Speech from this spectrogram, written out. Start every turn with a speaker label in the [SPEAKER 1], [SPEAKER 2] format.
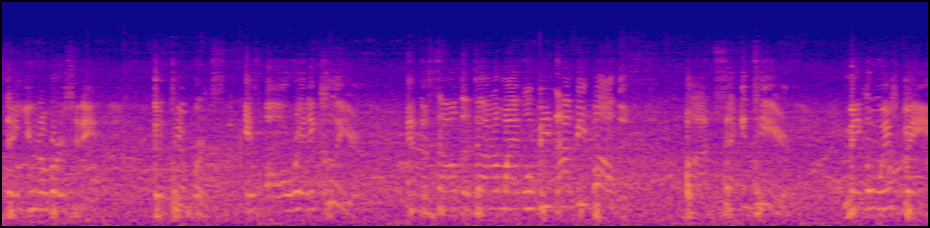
[SPEAKER 1] State University. The difference is already clear, and the Sounds of Dyn-O-Mite will be not be bothered by second tier Make-A-Wish Band.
